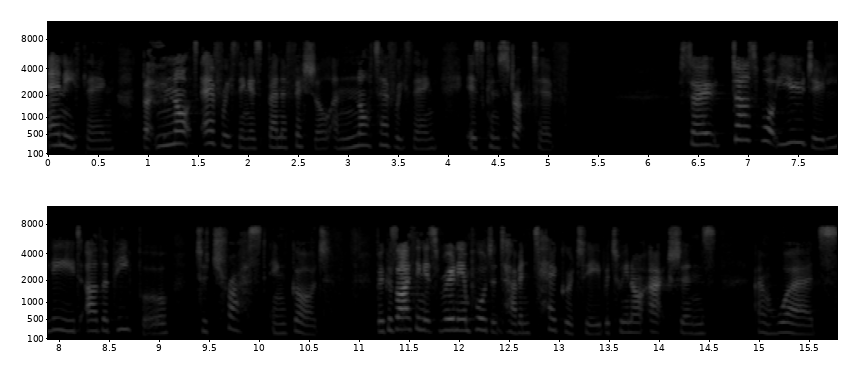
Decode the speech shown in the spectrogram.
anything, but not everything is beneficial and not everything is constructive. So, does what you do lead other people to trust in God? Because I think it's really important to have integrity between our actions and words.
